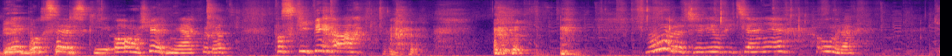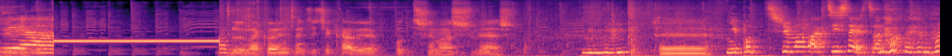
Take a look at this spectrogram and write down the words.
Bieg bokserski. O, świetnie, akurat po skipie A. No dobra, czyli oficjalnie umrę. Czyli- Ja. Dobrze, na koniec będzie ciekawie. Podtrzymasz, wiesz. Mhm. E, Nie podtrzymam akcji serca na pewno.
